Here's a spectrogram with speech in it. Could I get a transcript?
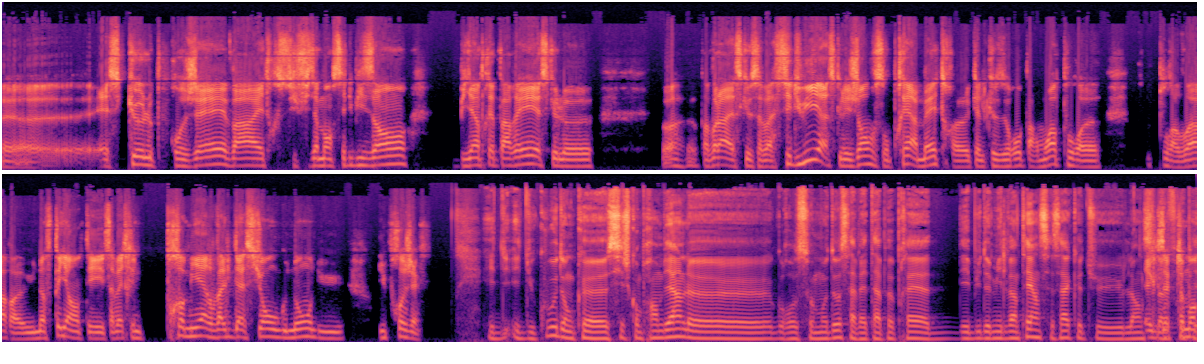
Euh, est-ce que le projet va être suffisamment séduisant, bien préparé? Est-ce que le, voilà, est-ce que ça va séduire? Est-ce que les gens sont prêts à mettre euh, quelques euros par mois pour euh, pour avoir une offre payante? Et ça va être une première validation ou non du, du projet. Et, du coup, donc, euh, si je comprends bien, le, grosso modo, ça va être à peu près début 2021, c'est ça que tu lances Exactement,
